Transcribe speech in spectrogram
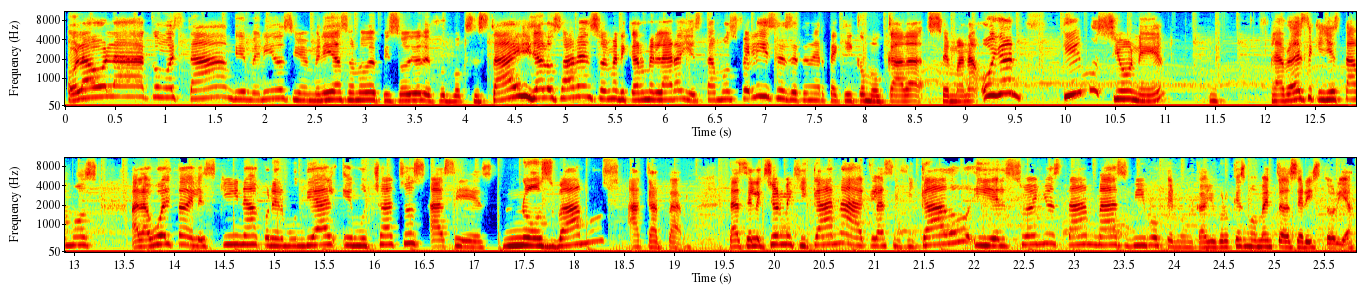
Hola, hola, ¿cómo están? Bienvenidos y bienvenidas a un nuevo episodio de Footbox Style. Ya lo saben, soy Mari Carmen Lara y estamos felices de tenerte aquí como cada semana. Oigan, qué emoción, ¿eh? La verdad es que ya estamos a la vuelta de la esquina con el Mundial y muchachos, así es, nos vamos a Qatar. La selección mexicana ha clasificado y el sueño está más vivo que nunca. Yo creo que es momento de hacer historia.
